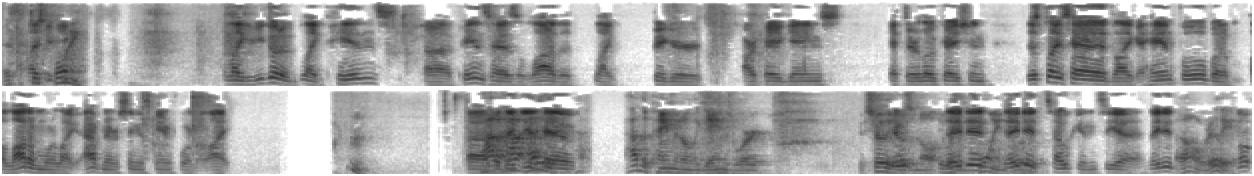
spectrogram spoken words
It's Like, if you- disappointing. like if you go to like Pins, uh, Pins has a lot of the like bigger arcade games at their location. This place had like a handful, but a lot of them were like, I've never seen this game before in my life. Hmm. Uh, how, but they how- how did did- have, how the payment on the games work? Surely it, it was- wasn't all. It they wasn't did, coins. they did it? tokens, yeah. They did Oh, really? Oh,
